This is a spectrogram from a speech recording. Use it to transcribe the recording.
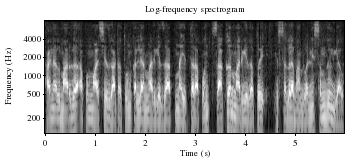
फायनल मार्ग. आपण माळशेज घाटातून कल्याण मार्गे जात नाही तर आपण चाकण मार्गे जातोय हे सगळ्या बांधवांनी समजून घ्यावं.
